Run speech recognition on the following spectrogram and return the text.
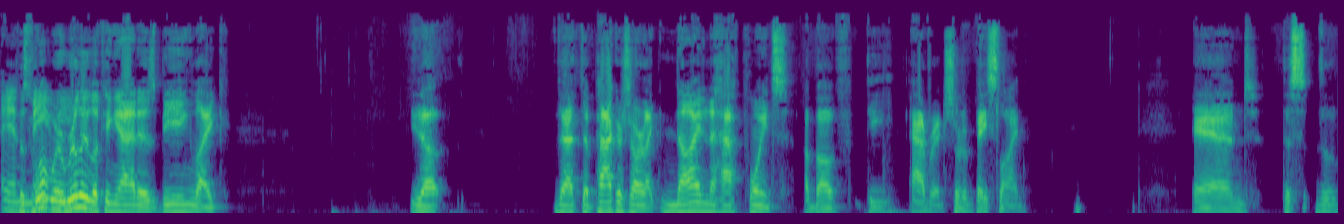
Because maybe... what we're really looking at is being like, you know, that the Packers are like nine and a half points above the average sort of baseline, and this the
